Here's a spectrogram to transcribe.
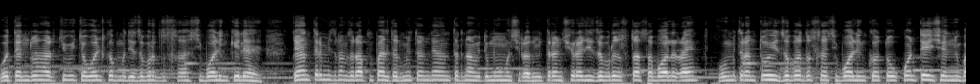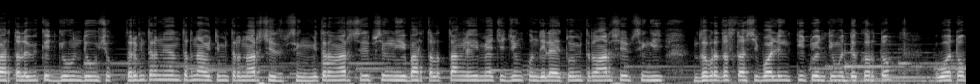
व त्याने दोन हजार चोवीसच्या वर्ल्ड कपमध्ये जबरदस्त अशी बॉलिंग केली आहे. त्यानंतर मित्रांनो जर आपण पाहिलं तर मित्रांनो त्यानंतर नाव येते मोहम्मद सिराज मित्रांनो शिराजी जबरदस्त असा बॉलर आहे. व मित्रांनो तोही जबरदस्त अशी बॉलिंग करतो. कोणत्याही क्षणी भारताला विकेट घेऊन देऊ शकतो. तर मित्रांनो नंतर नाव येते मित्रांनो हर्षदीप सिंग. मित्रांनो हर्षदीप सिंग ही भारताला चांगली ही मॅच जिंकून दिली आहे. तो मित्रांनो हर्षदीप सिंग ही जबरदस्त अशी बॉलिंग टी ट्वेंटीमध्ये करतो व तो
